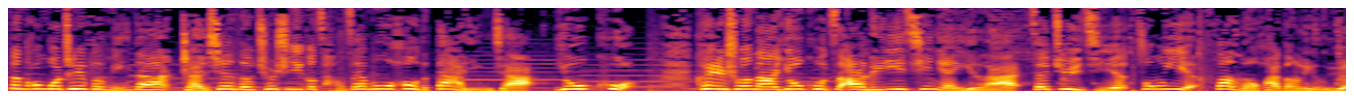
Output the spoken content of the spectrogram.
但通过这份名单，展现的却是一个藏在幕后的大赢家——优酷。可以说呢，优酷自二零一七年以来，在剧集、综艺、泛文化等领域，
